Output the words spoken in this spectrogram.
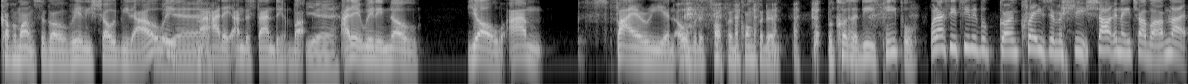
a couple months ago really showed me that. I always Yeah. like had a understanding, but Yeah, I didn't really know, yo, I'm fiery and over the top and confident because of these people. When I see two people going crazy on the street, shouting at each other, I'm like,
